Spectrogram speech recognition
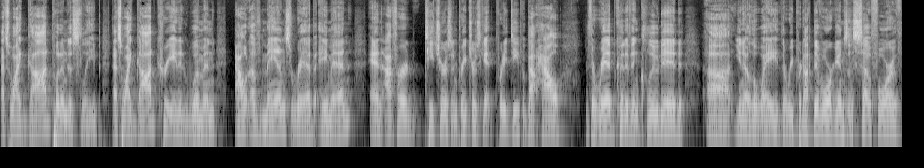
That's why God put him to sleep. That's why God created woman out of man's rib. Amen. And I've heard teachers and preachers get pretty deep about how the rib could have included, uh, you know, the way the reproductive organs and so forth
